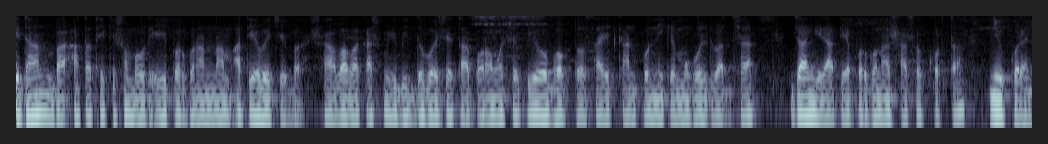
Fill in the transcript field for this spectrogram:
এ দান বা আতা থেকে সম্ভবত এই পরগনার নাম আতিয়া হয়েছে। শাহ বাবা কাশ্মীর বৃদ্ধ বয়সে তার পরামর্শে প্রিয় ভক্ত সাইদ খান পন্নীকে মুঘল বাদশাহ জাহাঙ্গীর আতিয়া পরগনার শাসককর্তা নিয়োগ করেন।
